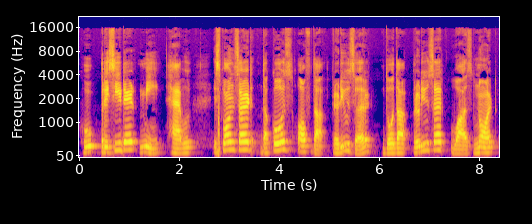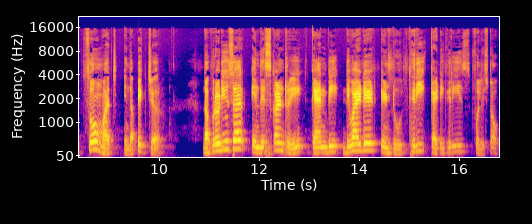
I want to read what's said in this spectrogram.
who preceded me have sponsored the cause of the producer, though the producer was not so much in the picture. The producer in this country can be divided into three categories full stop.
